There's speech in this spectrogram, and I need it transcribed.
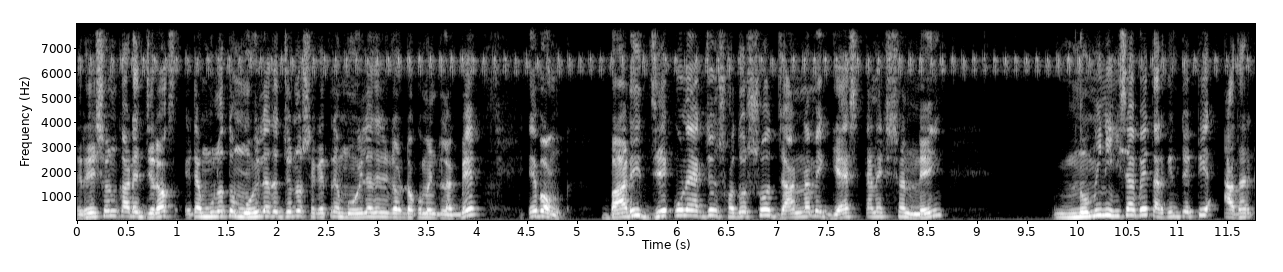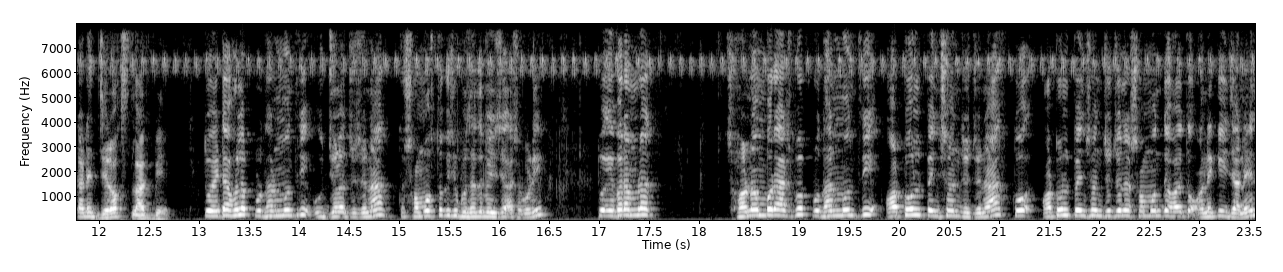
রেশন কার্ডের জেরক্স, এটা মূলত মহিলাদের জন্য, সেক্ষেত্রে মহিলাদের ডকুমেন্ট লাগবে। এবং বাড়ির যে কোনো একজন সদস্য যার নামে গ্যাস কানেকশন নেই নমিনি হিসাবে তার কিন্তু একটি আধার কার্ডের জেরক্স লাগবে। তো এটা হলো প্রধানমন্ত্রী উজ্জ্বলা যোজনা। তো সমস্ত কিছু বোঝাতে পেরেছি, আশা করি। তো এবার আমরা ছ নম্বরে আসব, প্রধানমন্ত্রী অটল পেনশন যোজনা। তো অটল পেনশন যোজনা সম্বন্ধে হয়তো অনেকেই জানেন,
